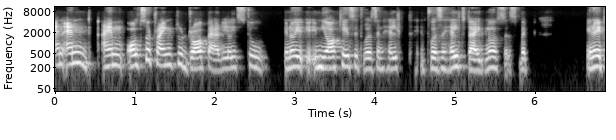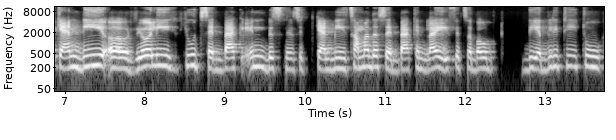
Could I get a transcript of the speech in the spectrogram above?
and and i'm also trying to draw parallels to you know in your case it was in health it was a health diagnosis but you know it can be a really huge setback in business. It can be some other setback in life. It's about the ability to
